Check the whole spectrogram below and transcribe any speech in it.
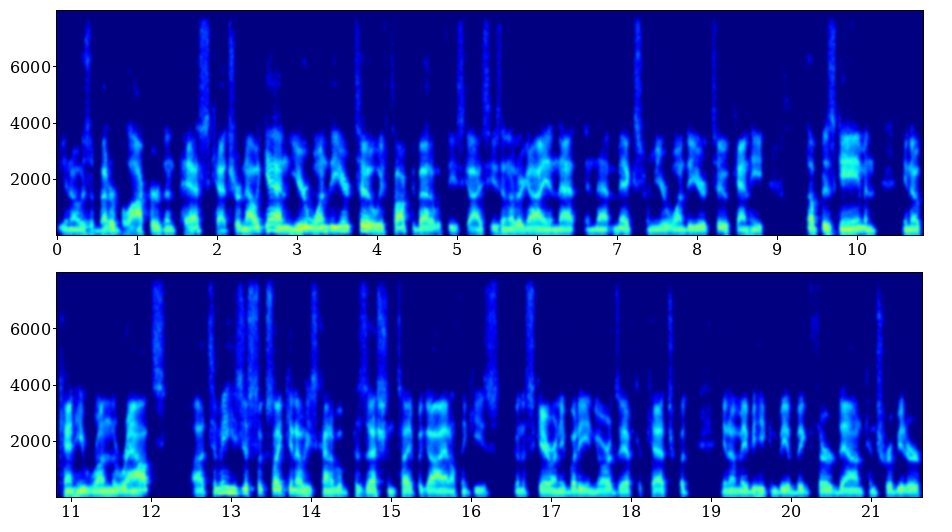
you know, is a better blocker than pass catcher. Now, again, year one to year two, we've talked about it with these guys. He's another guy in that in that mix from year one to year two. Can he up his game and you know, can he run the routes? Uh, to me, he just looks like you know he's kind of a possession type of guy. I don't think he's going to scare anybody in yards after catch, but you know maybe he can be a big third down contributor,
